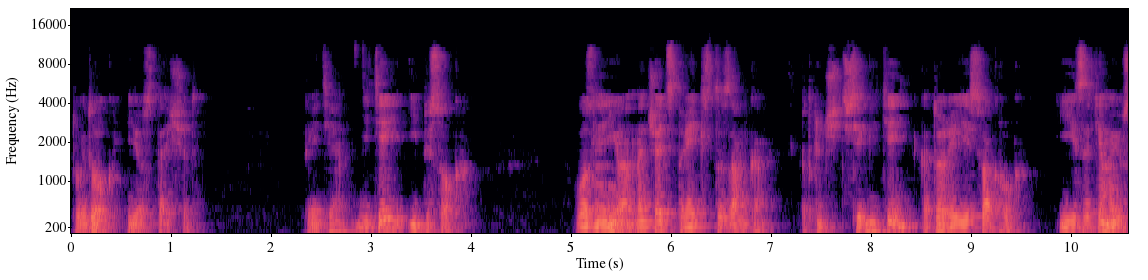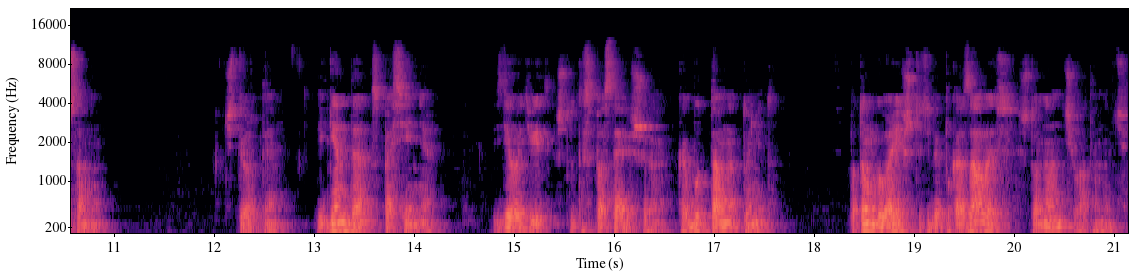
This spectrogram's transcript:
твой друг ее стащит. Третье. Детей и песок. Возле нее начать строительство замка. Подключить всех детей, которые есть вокруг, и затем ее саму. Четвертое. Легенда спасения. Сделать вид, что ты спасаешь ее, как будто она тонет. Потом говоришь, что тебе показалось, что она начала тонуть.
